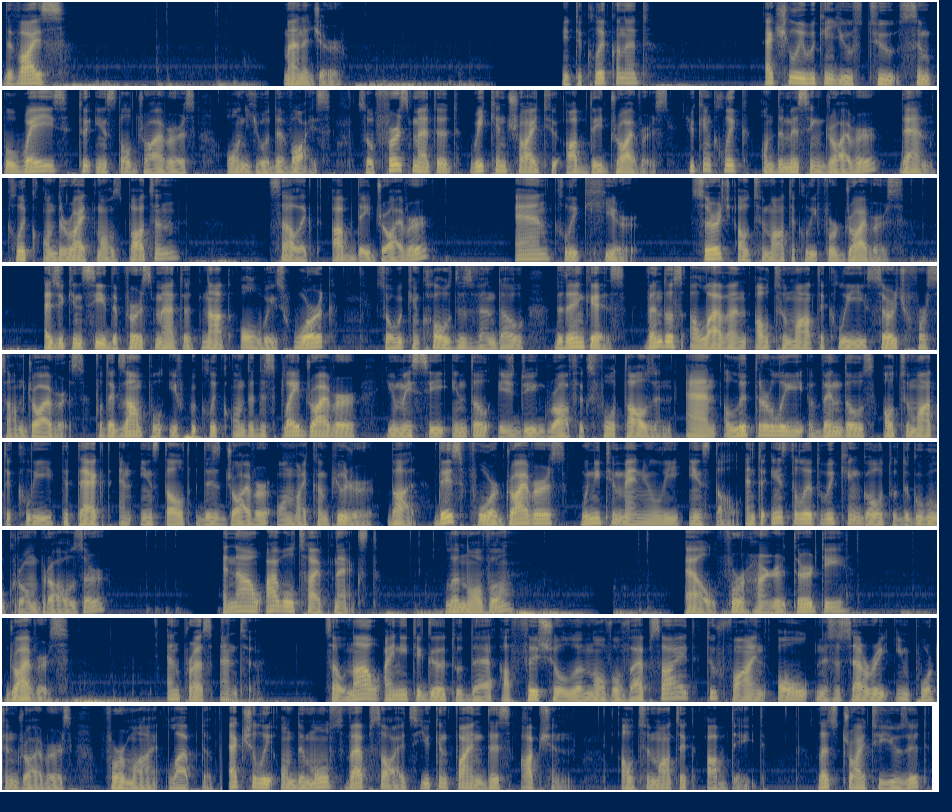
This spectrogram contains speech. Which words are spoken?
Device Manager. Need to click on it. Actually we can use two simple ways to install drivers on your device. So first method, we can try to update drivers. You can click on the missing driver, then click on the right mouse button, select update driver and click here. Search automatically for drivers. As you can see, the first method not always work, so we can close this window. The thing is, Windows 11 automatically search for some drivers. For example, if we click on the display driver, you may see Intel HD Graphics 4000 and literally Windows automatically detect and installed this driver on my computer. But these four drivers we need to manually install and to install it we can go to the Google Chrome browser and now I will type next Lenovo L430 drivers and press enter. So now I need to go to the official Lenovo website to find all necessary important drivers for my laptop. Actually on the most websites you can find this option, automatic update. Let's try to use it.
